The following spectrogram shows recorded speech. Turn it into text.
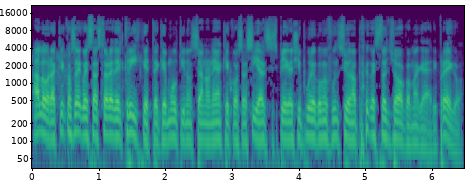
Allora, che cos'è questa storia del cricket che molti non sanno neanche cosa sia? Anzi, spiegaci pure come funziona poi questo gioco magari, prego.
